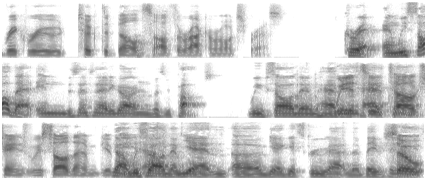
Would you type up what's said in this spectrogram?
Rick Rude took the belts off the Rock and Roll Express. Correct. And we saw that in the Cincinnati Gardens with your pops. We saw them have. We didn't see the title change. We saw them get. No, we saw them. Yeah, uh, yeah, get screwed out. The baby. So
